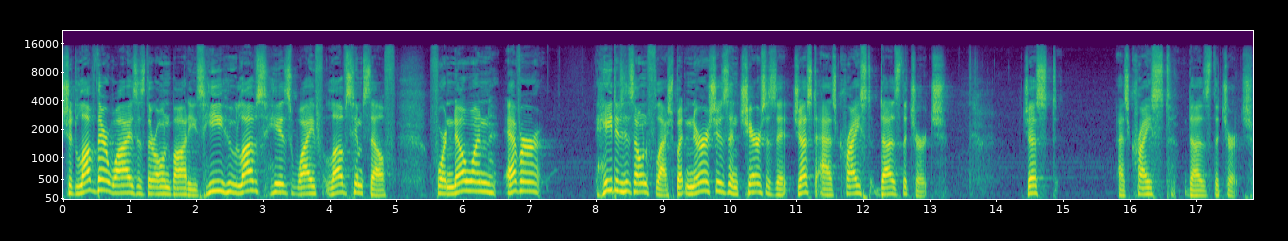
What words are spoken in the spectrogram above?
should love their wives as their own bodies. He who loves his wife loves himself, for no one ever hated his own flesh, but nourishes and cherishes it just as Christ does the church. Just as Christ does the church.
